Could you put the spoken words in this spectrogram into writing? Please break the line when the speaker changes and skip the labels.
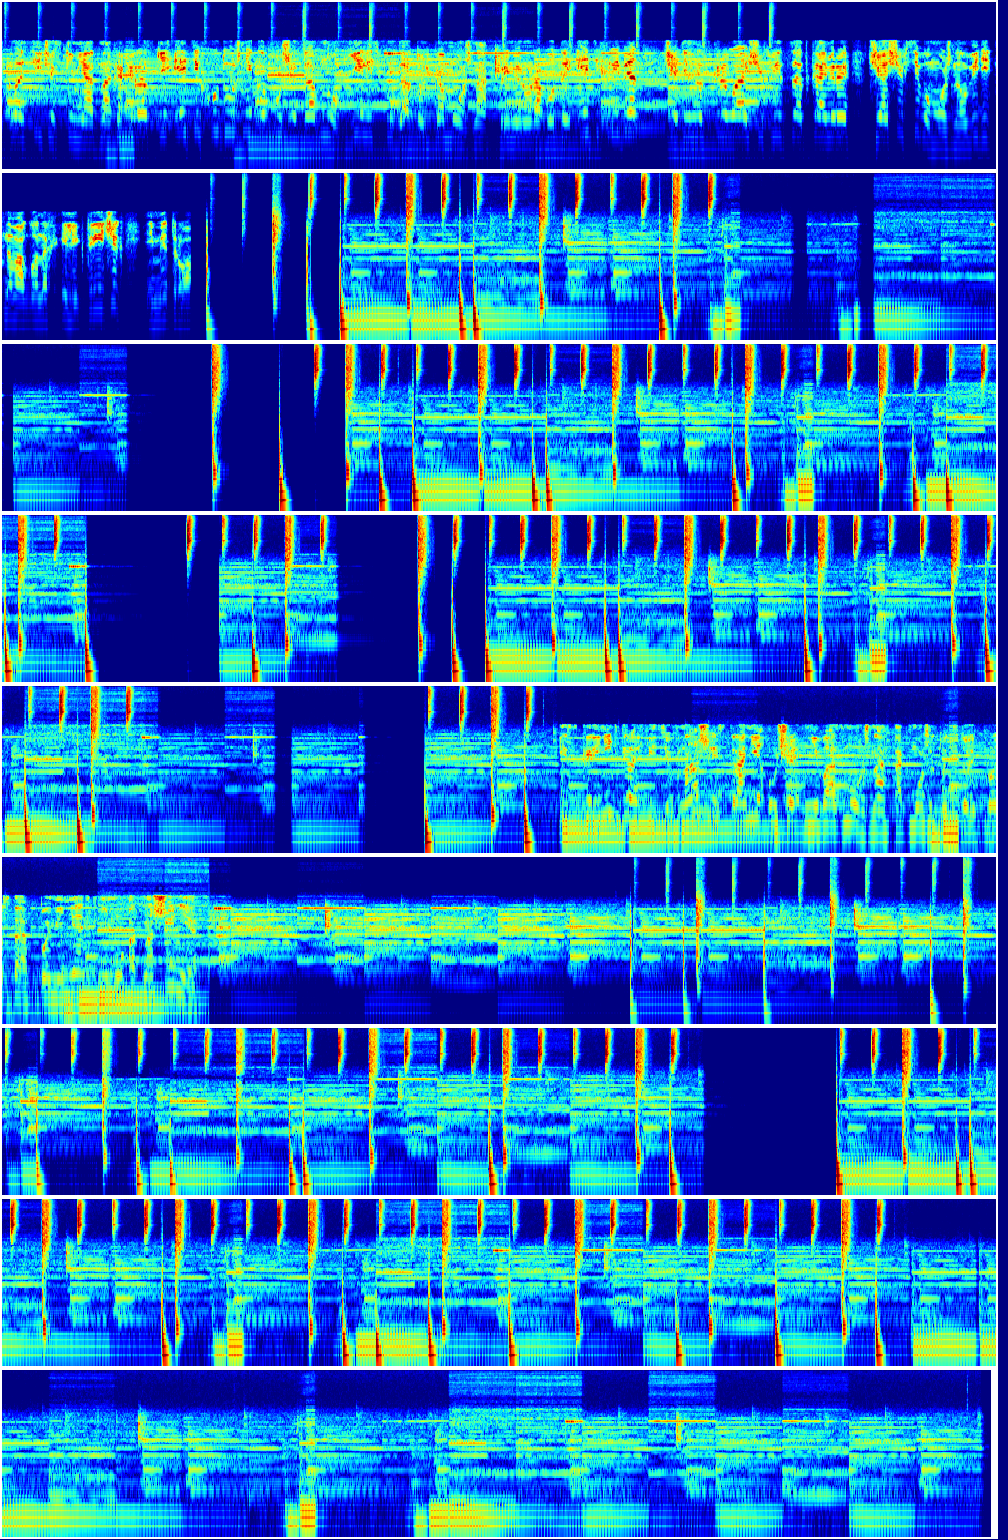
называть классическими, однако краски этих художников уже давно елись куда только можно. К примеру, работы этих ребят, тщательно скрывающих лица от камеры, чаще всего можно увидеть на вагонах электричек и метро. Искоренить граффити в нашей стране уже невозможно. Так может быть стоит просто поменять к нему отношение?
